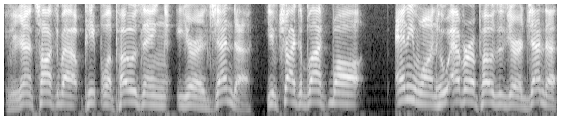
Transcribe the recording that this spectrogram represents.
if you're going to talk about people opposing your agenda, you've tried to blackball anyone who ever opposes your agenda,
